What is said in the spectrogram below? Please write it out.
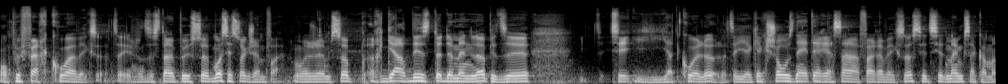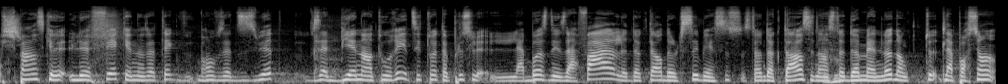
on peut faire quoi avec ça c'est un peu ça. Moi c'est ça que j'aime faire. Moi j'aime ça regarder ce domaine là puis dire il y a de quoi là, il y a quelque chose d'intéressant à faire avec ça c'est de même que ça commence pense que le fait que Nosotech, bon, vous êtes 18, vous êtes bien entouré. Tu sais, toi, tu as plus la bosse des affaires. Le docteur Dolce, bien sûr, c'est un docteur, c'est dans ce mm-hmm. domaine-là. Donc, toute la portion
